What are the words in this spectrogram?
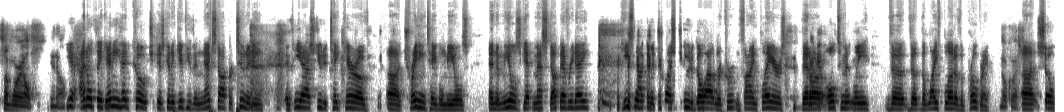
somewhere else, you know? Yeah. I don't think any head coach is going to give you the next opportunity if he asked you to take care of uh, training table meals and the meals get messed up every day, he's not going to trust you to go out and recruit and find players that right. are ultimately the, the the lifeblood of the program. No question. Uh, so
